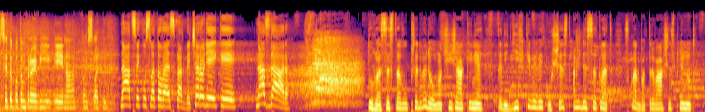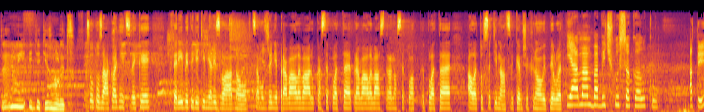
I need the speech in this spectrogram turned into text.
se to potom projeví i na tom sletu. Nácviku sletové skladby Čarodějky. Nazdar! Tuhle sestavu předvedou mladší žákyně, tedy dívky ve věku 6 až 10 let. Skladba trvá 6 minut. Trénují i děti z Holic. Jsou to základní cviky, které by ty děti měly zvládnout. Samozřejmě pravá levá ruka se plete, pravá levá strana se plete, ale to se tím nácvikem všechno vypiluje. Já mám babičku Sokolku. A ty?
